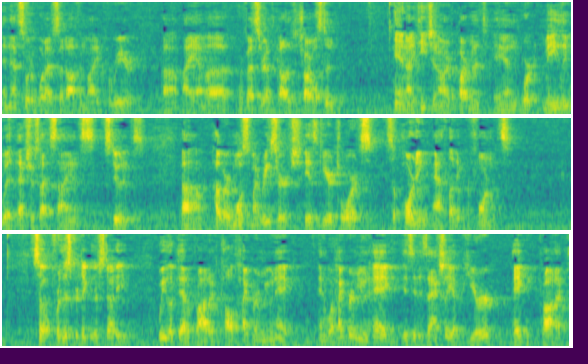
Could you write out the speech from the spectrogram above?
and that's sort of what I've set off in my career. Um, I am a professor at the College of Charleston, and I teach in our department and work mainly with exercise science students. Uh, however, most of my research is geared towards supporting athletic performance. So, for this particular study, we looked at a product called Hyperimmune Egg. And what Hyperimmune Egg is, it is actually a pure egg product.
